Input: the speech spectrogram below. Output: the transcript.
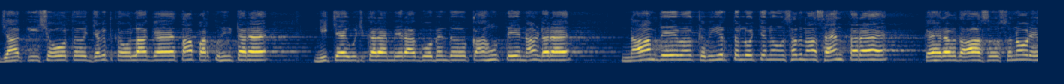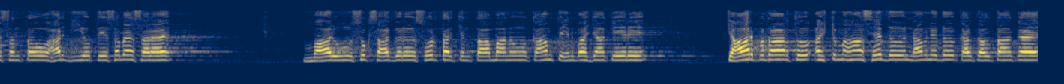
ਜਾਂ ਕੀ ਸ਼ੋਤ ਜਗਤ ਕੋ ਲਾਗੈ, ਤਾਂ ਪਰ ਤੁਹੀ ਟਰੈ। ਨੀਚੇ ਉਚ ਕਰੈ ਮੇਰਾ ਗੋਬਿੰਦ, ਕਾਹੂ ਤੇ ਨਾ ਡਰੈ। ਨਾਮਦੇਵ ਕਬੀਰ ਤਲੋਚਨੋ ਸਦਨਾ ਸੈਨ ਤਰੈ, ਕਹਿ ਰਵਦਾਸ ਸੁਨੋਰੇ ਸੰਤੋ, ਹਰ ਜੀਉ ਤੇ ਸਭੈ ਸਰੈ। ਮਾਰੂ ਸੁਖ ਸਾਗਰ, ਸੁਰ ਤਰ ਚਿੰਤਾ ਮਨ, ਕਾਮ ਧੇਨ ਬਸ ਜਾਂ ਕੇਰੇ। ਚਾਰ ਪਦਾਰਥ ਅਸ਼ਟ ਮਹਾ ਸਿੱਧ ਨਵਨਿਦ ਕਰ ਤਲਤਾ ਕੈ।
